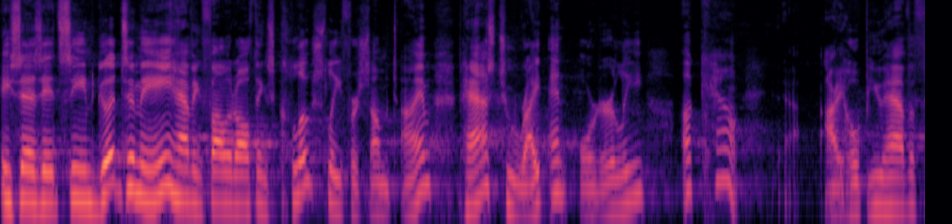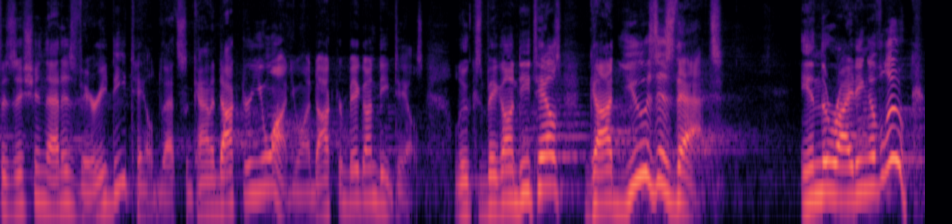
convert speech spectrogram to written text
He says, It seemed good to me, having followed all things closely for some time past, to write an orderly account. I hope you have a physician that is very detailed. That's the kind of doctor you want. You want a doctor big on details. Luke's big on details. God uses that in the writing of Luke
